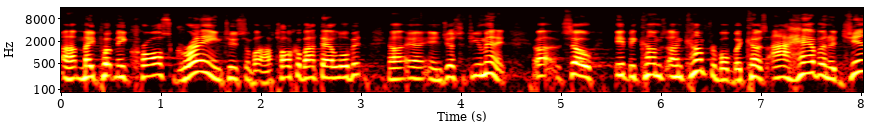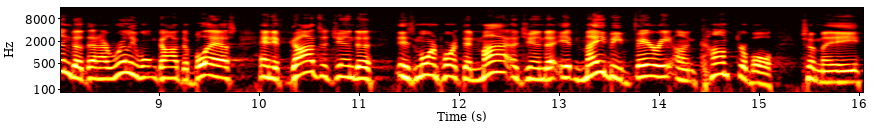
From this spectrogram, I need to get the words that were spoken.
uh, may put me cross grain to some. I'll talk about that a little bit uh, uh, in just a few minutes. Uh, so it becomes uncomfortable because I have an agenda that I really want God to bless. And if God's agenda is more important than my agenda, it may be very uncomfortable to me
